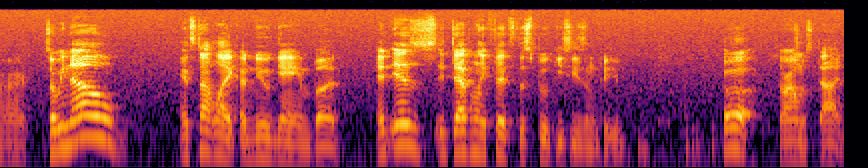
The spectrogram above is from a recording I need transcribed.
Alright. So we know it's not like a new game, but it is. It definitely fits the spooky season theme. Uh, Sorry, I almost died.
